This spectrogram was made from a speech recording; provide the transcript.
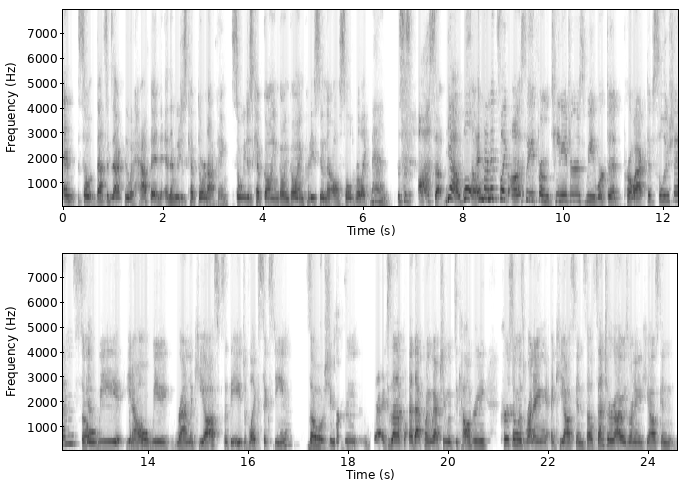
And so that's exactly what happened and then we just kept door knocking. So we just kept going going going. Pretty soon they're all sold. We're like man this is awesome. Yeah well so, and then it's like honestly from teenagers we worked at Proactiv solutions. So yeah. we you know we ran the kiosks at the age of like 16 so mm-hmm. she worked in because at that point we actually moved to Calgary. Kirsten was running a kiosk in Southcentre. I was running a kiosk in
